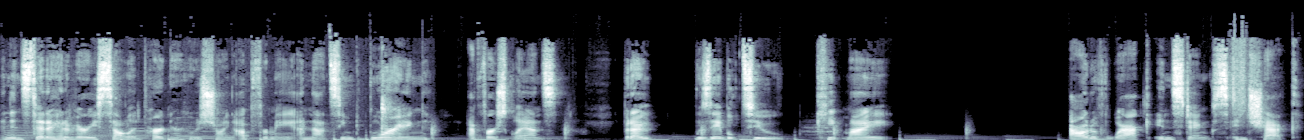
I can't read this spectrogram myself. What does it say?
And instead I had a very solid partner who was showing up for me and that seemed boring at first glance. But I was able to keep my out of whack instincts in check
